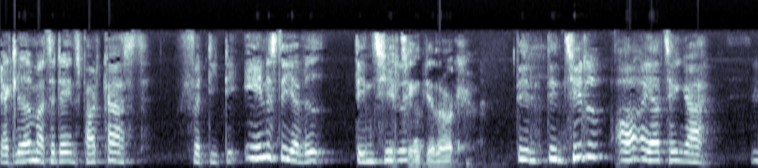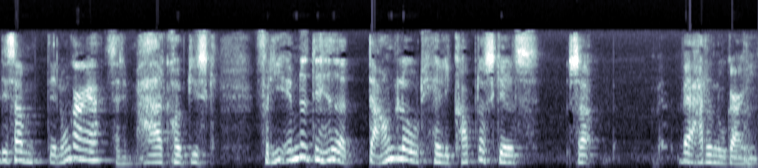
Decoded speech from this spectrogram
Jeg glæder mig til dagens podcast, fordi det eneste, jeg ved, det er en titel. Det tænkte jeg nok. Det er, det er en titel, og, og jeg tænker, ligesom det nogle gange er, så er det meget kryptisk. Fordi emnet, det hedder Download Helicopter Skills. Så hvad har du nu gang i?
